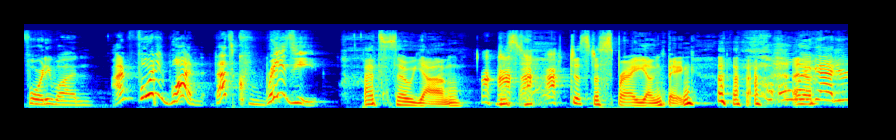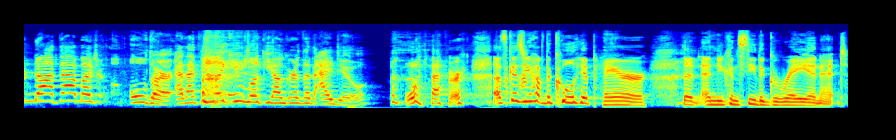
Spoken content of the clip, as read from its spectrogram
41. I'm 41. That's crazy. That's so young. Just, just a spry young thing. Oh my God, you're not that much older. And I feel like you look younger than I do. Whatever. That's because you have the cool hip hair that, and you can see the gray in it.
